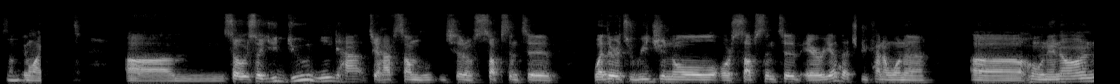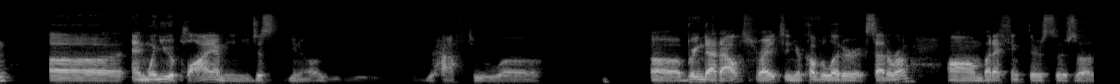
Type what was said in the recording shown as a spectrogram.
Something mm -hmm. like that. Um, so, so you do need ha to have some sort of substantive, whether it's regional or substantive area that you kind of want to uh, hone in on. Uh, and when you apply, I mean, you just, you know, you, you have to uh, bring that out, right, in your cover letter, etc. Um, but I think there's there's uh,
